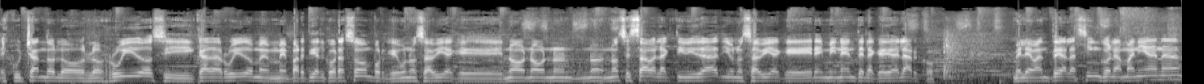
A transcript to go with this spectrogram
escuchando los, ruidos y cada ruido me, partía el corazón porque uno sabía que no, no, no, no, no cesaba la actividad y uno sabía que era inminente la caída del arco. Me levanté a las 5 de la mañana,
